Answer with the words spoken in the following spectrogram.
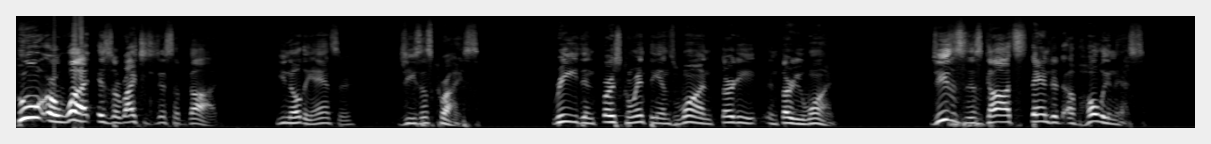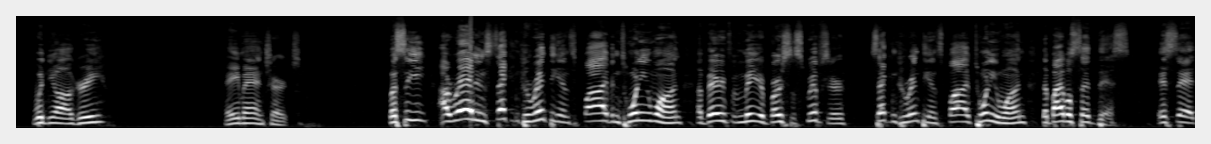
Who or what is the righteousness of God? You know the answer Jesus Christ. Read in 1 Corinthians 1 30 and 31. Jesus is God's standard of holiness. Wouldn't y'all agree? Amen, church. But see, I read in 2 Corinthians 5 and 21, a very familiar verse of scripture, 2 Corinthians 5 21, the Bible said this. It said,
